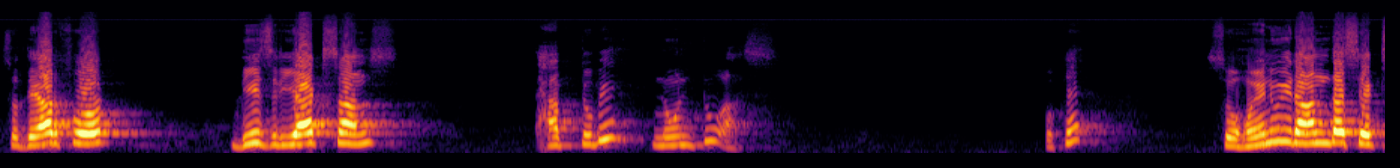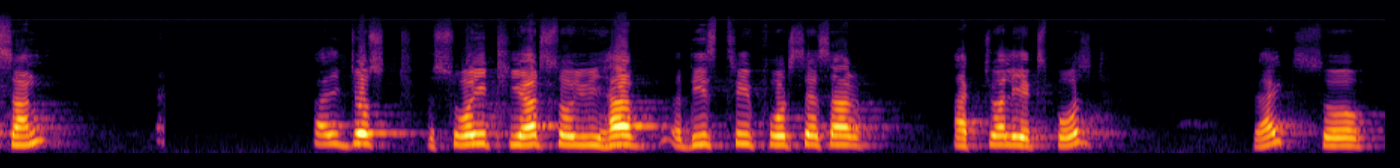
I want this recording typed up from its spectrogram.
So therefore these reactions have to be known to us, okay? So when we run the section, I'll just show it here. So we have these three forces are actually exposed, right? So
